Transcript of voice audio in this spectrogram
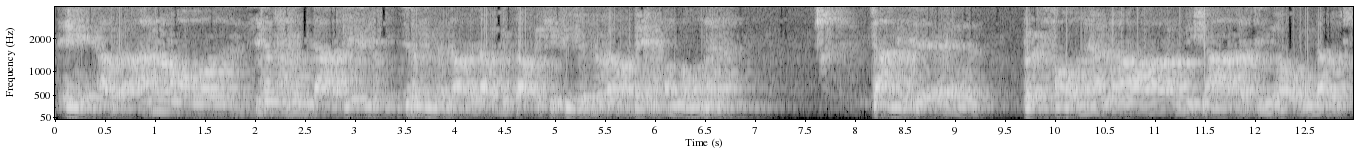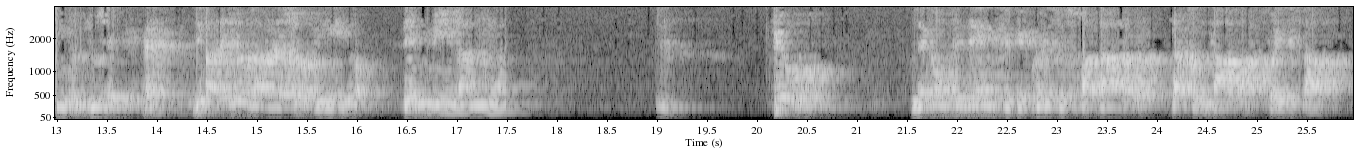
E allora hanno, si sono inventati, si sono inventati la verità perché il figlio giocava bene a pallone, tramite persone hanno avvicinato al signor D'Agostino Giuseppe di fare giocare suo figlio nel Milan. Più le confidenze che questo Spadaro raccontava a questa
